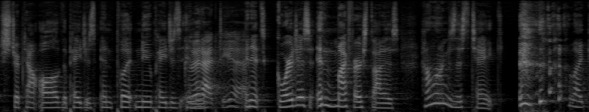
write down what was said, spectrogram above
stripped out all of the pages and put new pages in Good idea. And it's gorgeous. And my first thought is, how long does this take? like,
